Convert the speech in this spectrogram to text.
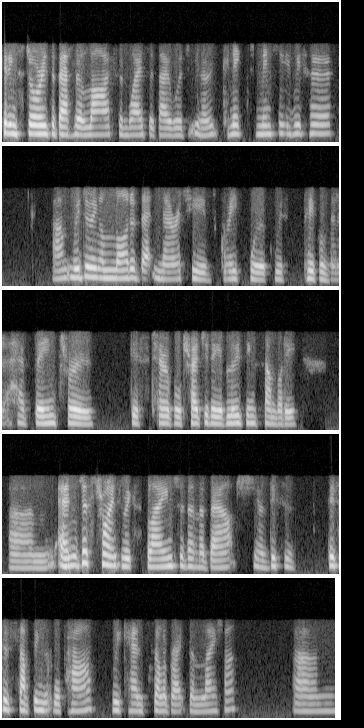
Getting stories about her life and ways that they would, you know, connect mentally with her. Um, we're doing a lot of that narrative grief work with people that have been through this terrible tragedy of losing somebody, um, and just trying to explain to them about, you know, this is this is something that will pass. We can celebrate them later. Um,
